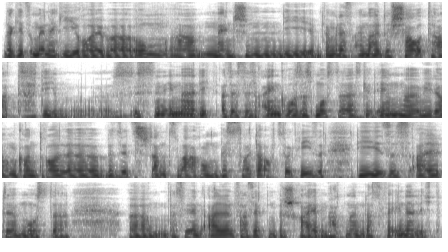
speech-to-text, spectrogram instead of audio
Da geht es um Energieräuber, um äh, Menschen, die, wenn man das einmal durchschaut hat, die, es sind immer die, also es ist ein großes Muster. Es geht immer wieder um Kontrolle, Besitzstandswahrung, bis heute auch zur Krise. Dieses alte Muster, ähm, das wir in allen Facetten beschreiben, hat man das verinnerlicht,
